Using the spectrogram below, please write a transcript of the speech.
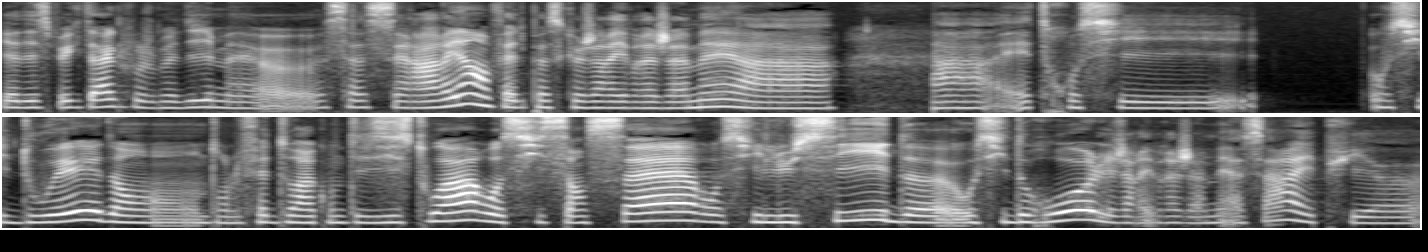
Il y a des spectacles où je me dis, mais euh, ça sert à rien en fait, parce que j'arriverai jamais à, à être aussi aussi douée dans, dans le fait de raconter des histoires, aussi sincère, aussi lucide, euh, aussi drôle. J'arriverai jamais à ça. Et puis, euh,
